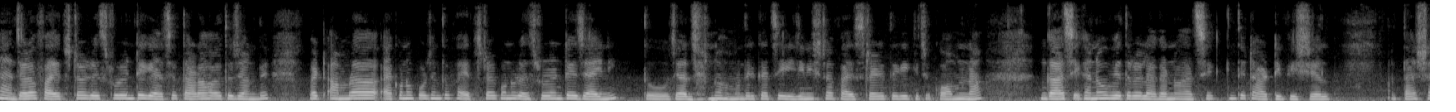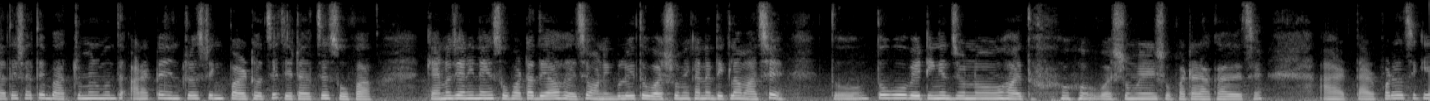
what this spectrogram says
হ্যাঁ যারা ফাইভ স্টার রেস্টুরেন্টে গেছে তারা হয়তো জানবে বাট আমরা এখনও পর্যন্ত ফাইভ স্টার কোনো রেস্টুরেন্টে যাইনি, তো যার জন্য আমাদের কাছে এই জিনিসটা ফাইভ স্টারের থেকে কিছু কম না। গাছ এখানেও ভেতরে লাগানো আছে, কিন্তু এটা আর্টিফিশিয়াল তার সাথে সাথে বাথরুমের মধ্যে আর একটা ইন্টারেস্টিং পার্ট হচ্ছে, যেটা হচ্ছে সোফা কেন জানি না এই সোফাটা দেওয়া হয়েছে, অনেকগুলোই তো ওয়াশরুম এখানে দেখলাম আছে, তো তবুও ওয়েটিংয়ের জন্য হয়তো ওয়াশরুমে সোফাটা রাখা হয়েছে। আর তারপরে হচ্ছে কি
